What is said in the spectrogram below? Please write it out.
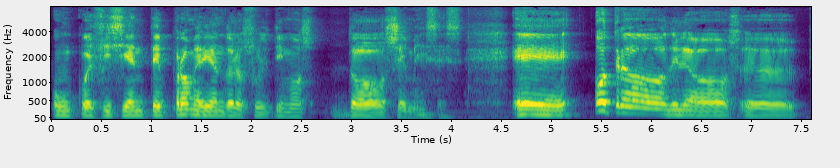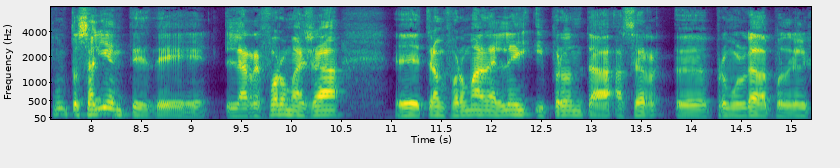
un coeficiente promediando los últimos 12 meses. Eh, otro de los eh, puntos salientes de la reforma ya eh, transformada en ley y pronta a ser promulgada por el,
